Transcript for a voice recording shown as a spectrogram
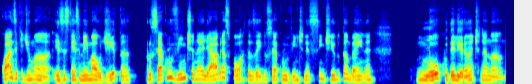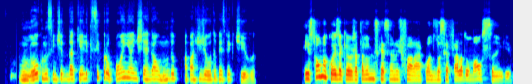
quase que de uma existência meio maldita, para o século XX, né? Ele abre as portas aí do século XX nesse sentido também, né? Um louco delirante, né? um louco no sentido daquele que se propõe a enxergar o mundo a partir de outra perspectiva. E só uma coisa que eu já estava me esquecendo de falar, quando você fala do mau sangue.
